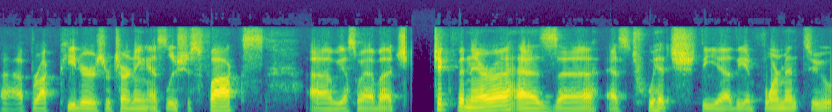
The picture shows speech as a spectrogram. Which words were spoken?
Uh, Brock Peters returning as Lucius Fox. Uh, we also have uh, Chick Vennera as uh, as Twitch, the uh, the informant who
